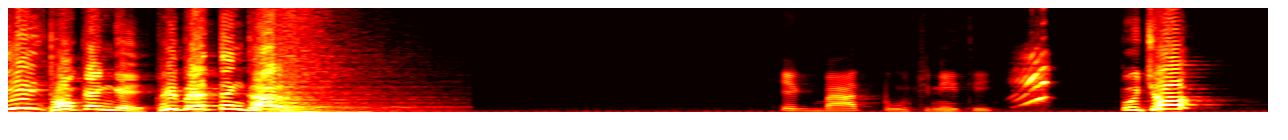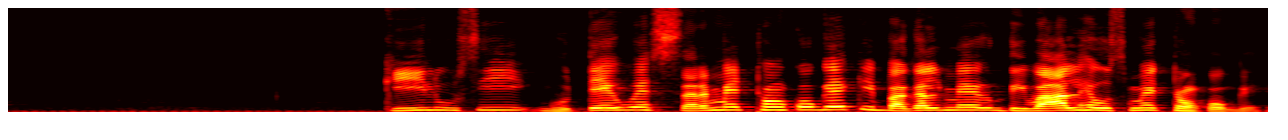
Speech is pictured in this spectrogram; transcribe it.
कील ठोकेंगे फिर बैठेंगे घर। एक बात पूछनी थी। पूछो। कील उसी घुटे हुए सर में ठोकोगे कि बगल में दीवार है उसमें ठोकोगे?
